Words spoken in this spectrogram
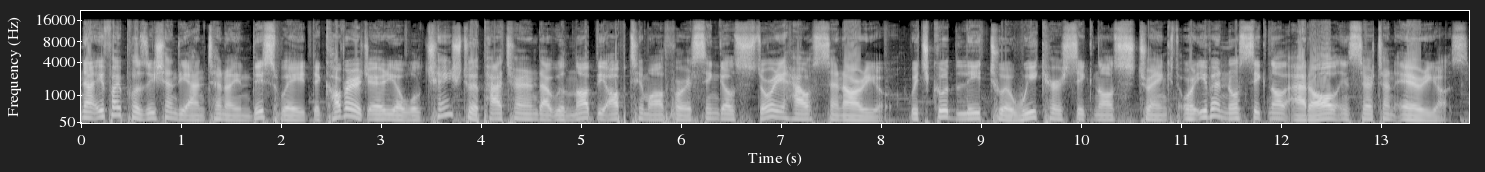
Now if I position the antenna in this way, the coverage area will change to a pattern that will not be optimal for a single story house scenario, which could lead to a weaker signal strength or even no signal at all in certain areas.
